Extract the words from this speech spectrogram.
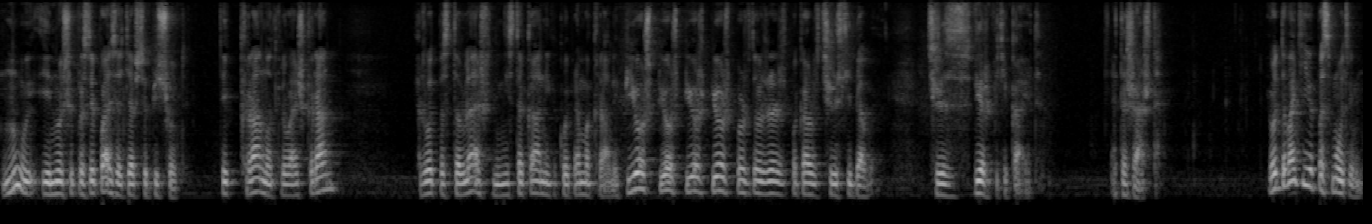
Ну, и ночью просыпаешься, а тебя все печет. Ты кран, открываешь кран, рот поставляешь, ни стакан никакой, прямо кран. И пьешь, пьешь, пьешь, пьешь, пьешь, пока через себя, через верх вытекает. Это жажда. И вот давайте посмотрим,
